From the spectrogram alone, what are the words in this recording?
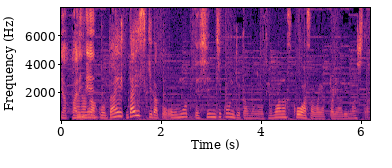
やっぱりねなん。かこう大大好きだと思って信じ込んでたものを手放す怖さはやっぱりありましたね。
